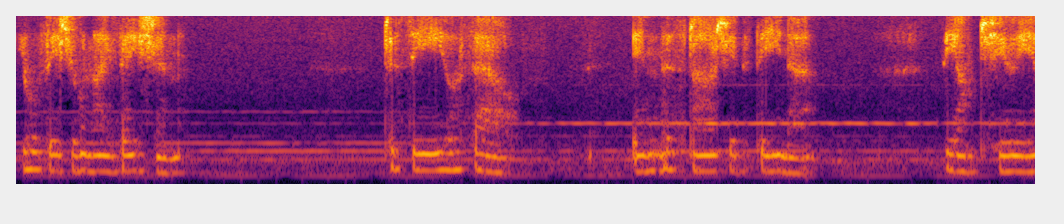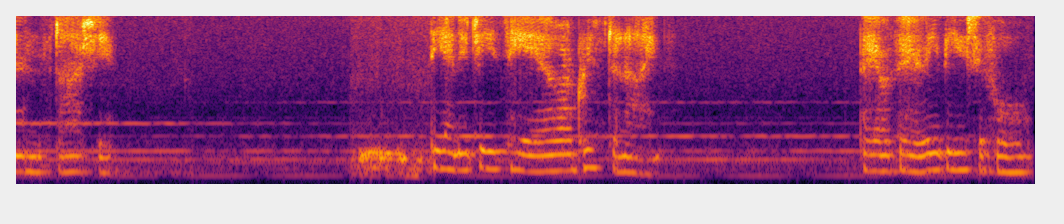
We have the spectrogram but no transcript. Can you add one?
your visualization to see yourself in the starship Athena, the Arcturian starship the energies here are crystalline. They are very beautiful.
